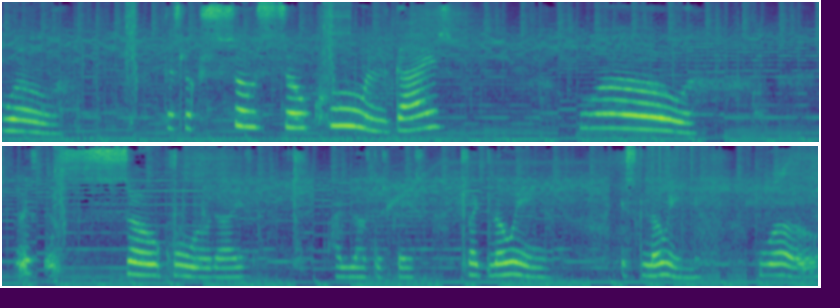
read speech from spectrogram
Whoa. This looks so, so cool, guys. Whoa. So cool, guys. I love this place. It's like glowing. It's glowing. Whoa.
